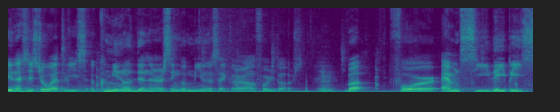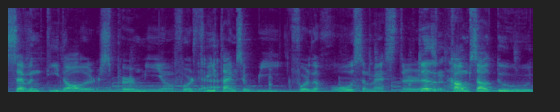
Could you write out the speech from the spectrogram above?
in SHO at least, a communal dinner, a single meal is like around forty dollars. Mm. But for MC, they pay seventy dollars per meal for three yeah. times a week for the whole semester. It Doesn't comes help. out to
